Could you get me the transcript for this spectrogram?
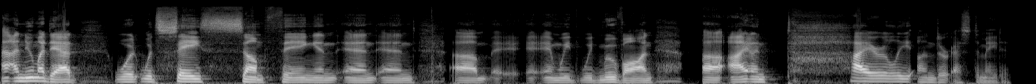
I knew my dad would, would say something and, and, and, um, and we'd, we'd move on. Uh, I entirely underestimated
